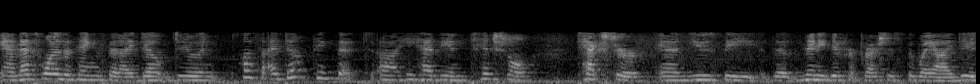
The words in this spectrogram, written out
And that's one of the things that I don't do. And plus, I don't think that uh, he had the intentional texture and use the the many different brushes the way I do.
